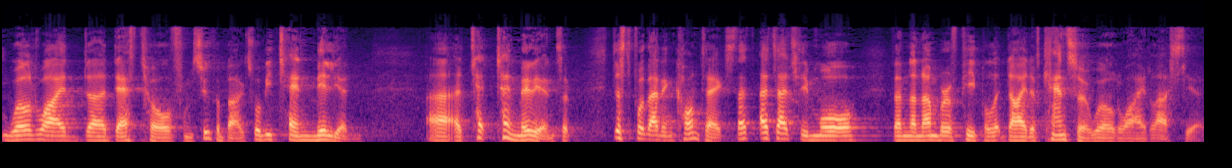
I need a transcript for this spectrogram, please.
worldwide uh, death toll from superbugs will be 10 million. Uh, 10 million. So just to put that in context, that, that's actually more than the number of people that died of cancer worldwide last year.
